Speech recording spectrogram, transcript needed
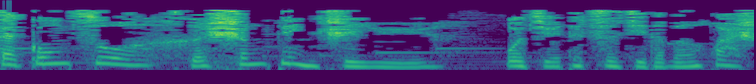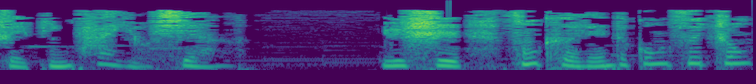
在工作和生病之余，我觉得自己的文化水平太有限了，于是从可怜的工资中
